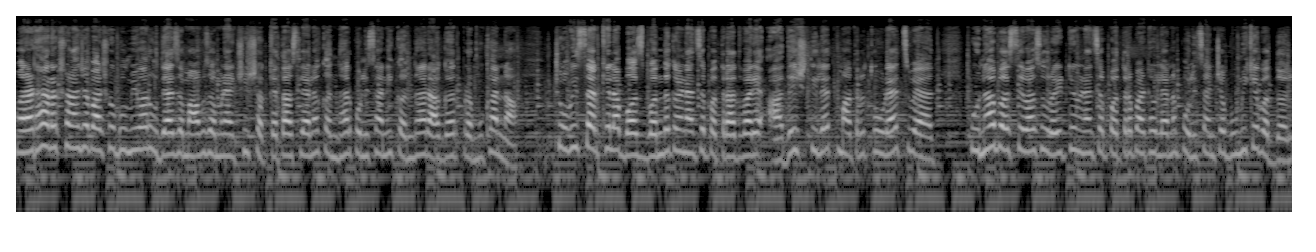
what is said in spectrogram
मराठा आरक्षणाच्या पार्श्वभूमीवर उद्या जमाव जमण्याची शक्यता असल्यानं कंधार पोलिसांनी कंधार आगर प्रमुखांना चोवीस तारखेला बस बंद करण्याचे पत्राद्वारे आदेश दिलेत. मात्र थोड्याच वेळात पुन्हा बससेवा सुरळीत ठेवण्याचं पत्र पाठवल्यानं पोलिसांच्या भूमिकेबद्दल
